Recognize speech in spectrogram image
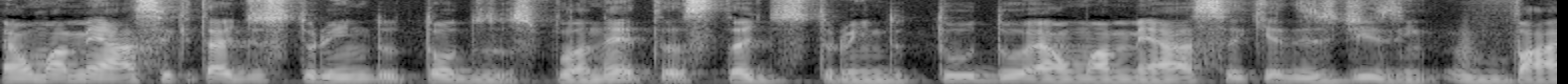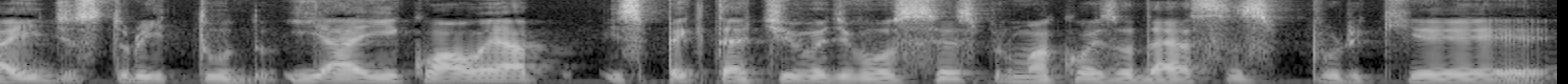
é uma ameaça que está destruindo todos os planetas, está destruindo tudo. É uma ameaça que eles dizem vai destruir tudo. E aí, qual é a expectativa de vocês para uma coisa dessas? Porque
